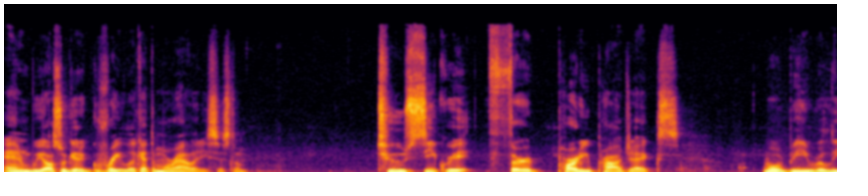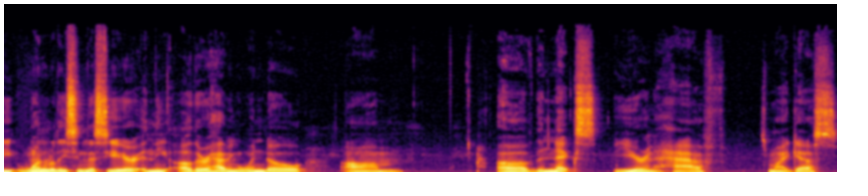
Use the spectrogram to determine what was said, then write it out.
And we also get a great look at the morality system. Two secret third party projects will be released, one releasing this year and the other having a window um, of the next year and a half. It's my guess.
